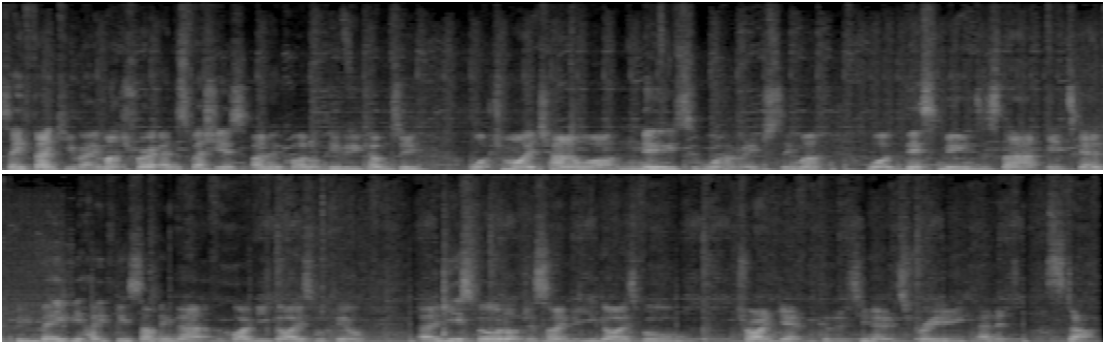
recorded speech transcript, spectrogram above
say thank you very much for it, and especially as I know quite a lot of people who come to watch my channel are new to Warhammer Age Sigmar, what this means is that it's going to be maybe hopefully something that quite a few guys will feel uh, useful, not just something that you guys will try and get because it's you know it's free and it's stuff.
